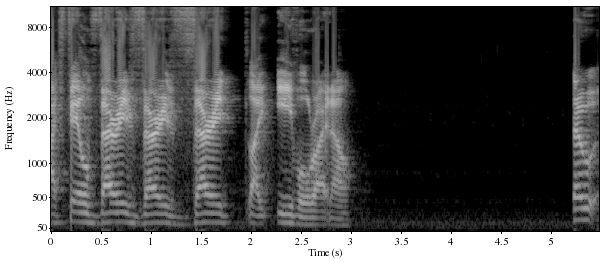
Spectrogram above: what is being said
I feel very, very, very, like, evil right now. So,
